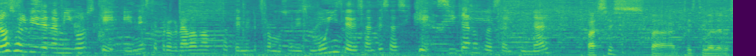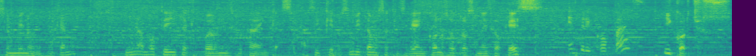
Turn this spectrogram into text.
No se olviden amigos que en este programa vamos a tener promociones muy interesantes, así que síganos hasta el final. Pases para el Festival de los 100 Vinos Mexicanos y una botellita que pueden disfrutar en casa. Así que los invitamos a que se queden con nosotros en esto que es Entre copas. y corchos.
